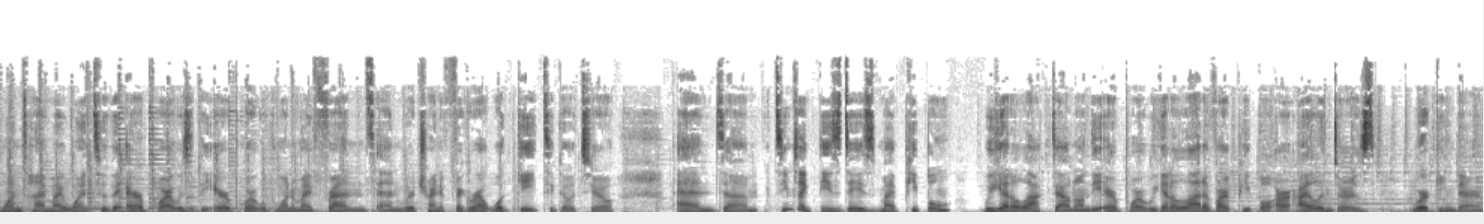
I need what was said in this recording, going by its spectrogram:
One time I went to the airport. I was at the airport with one of my friends, and we are trying to figure out what gate to go to. And um, it seems like these days, my people, we got a lockdown on the airport. We got a lot of our people, our islanders, working there.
